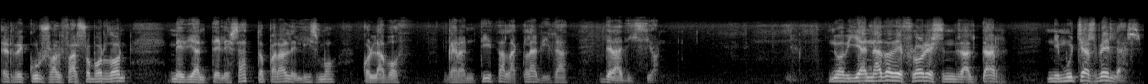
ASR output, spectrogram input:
el recurso al falso bordón, mediante el exacto paralelismo con la voz, garantiza la claridad de la dicción. No había nada de flores en el altar, ni muchas velas,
